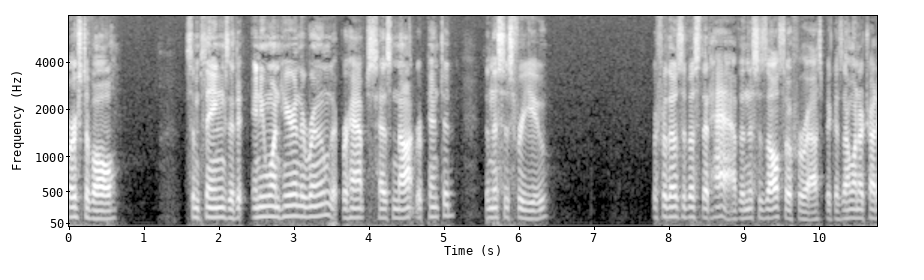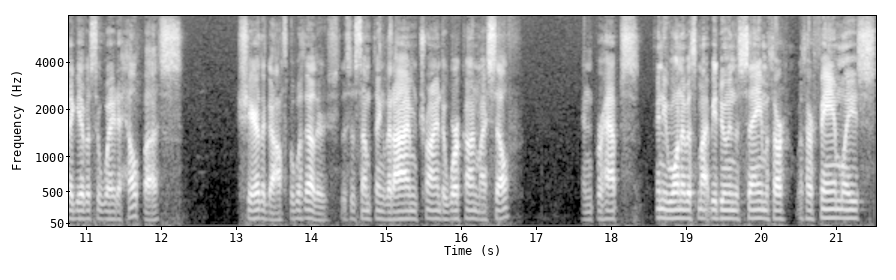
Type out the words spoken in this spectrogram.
first of all, some things that anyone here in the room that perhaps has not repented, then this is for you. But for those of us that have, then this is also for us because I want to try to give us a way to help us share the gospel with others. This is something that I'm trying to work on myself, and perhaps any one of us might be doing the same with our with our families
